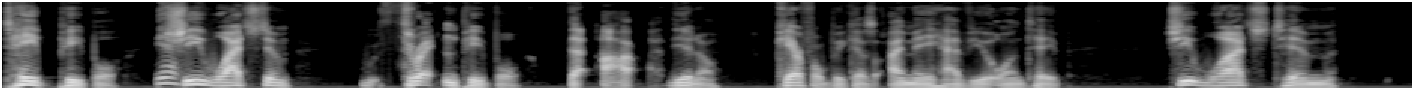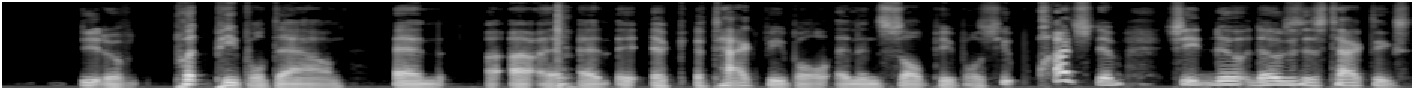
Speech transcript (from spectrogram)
tape people. Yeah. She watched him threaten people that are, you know, careful because I may have you on tape. She watched him, you know, put people down and uh, uh, and attack people and insult people. She watched him. She knew, knows his tactics,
